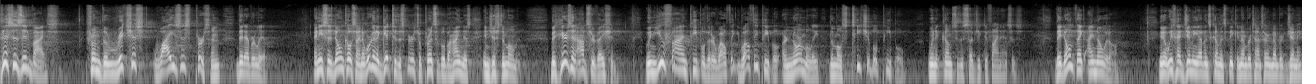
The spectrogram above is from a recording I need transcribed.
this is advice from the richest, wisest person that ever lived. And he says, Don't co sign. Now, we're going to get to the spiritual principle behind this in just a moment. But here's an observation. When you find people that are wealthy, wealthy people are normally the most teachable people when it comes to the subject of finances. They don't think, I know it all. You know, we've had Jimmy Evans come and speak a number of times. I remember Jimmy.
